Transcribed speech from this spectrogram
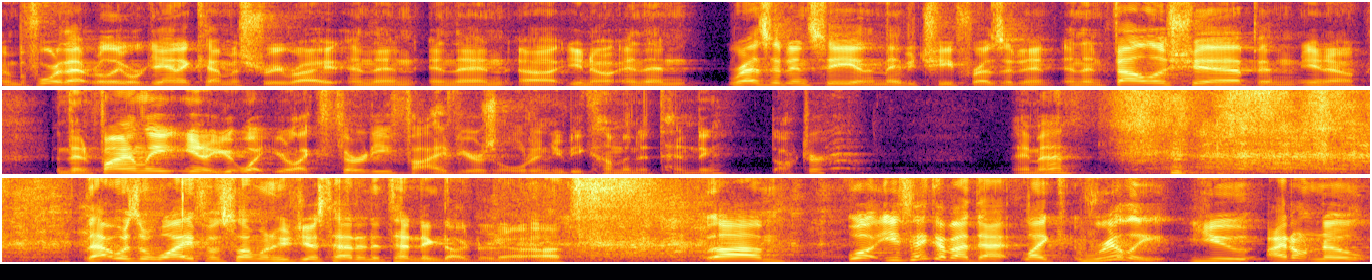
and before that, really organic chemistry, right? And then, and then, uh, you know, and then residency, and then maybe chief resident, and then fellowship, and you know, and then finally, you know, you're what? You're like 35 years old, and you become an attending doctor. Amen. that was a wife of someone who just had an attending doctor. No. Uh, um, well, you think about that, like really, you, I don't know,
